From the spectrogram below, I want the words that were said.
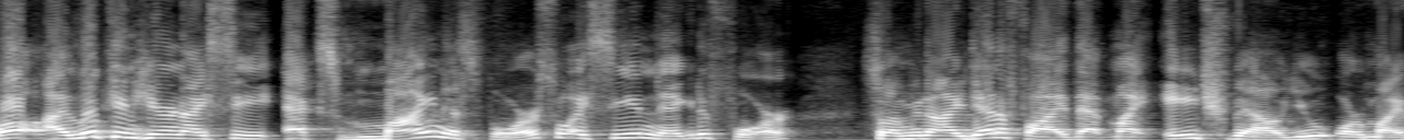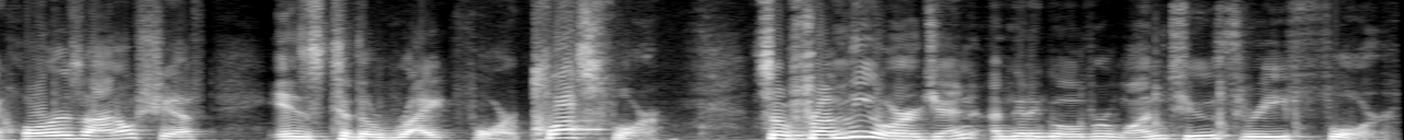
Well, I look in here and I see x minus 4. So I see a negative 4. So I'm going to identify that my h value, or my horizontal shift, is to the right 4, plus 4. So from the origin, I'm going to go over 1, 2, 3, 4.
